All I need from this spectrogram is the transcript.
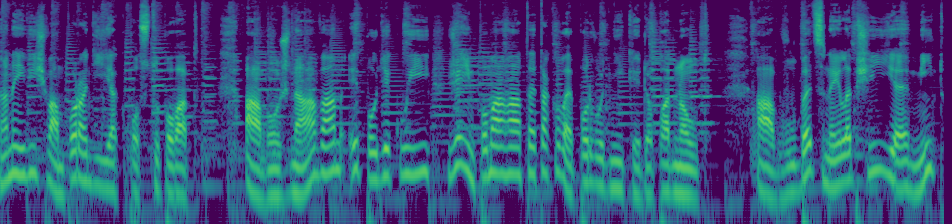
na nejvýš vám poradí, jak postupovat. A možná vám i poděkují, že jim pomáháte takové podvodníky dopadnout. A vůbec nejlepší je mít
